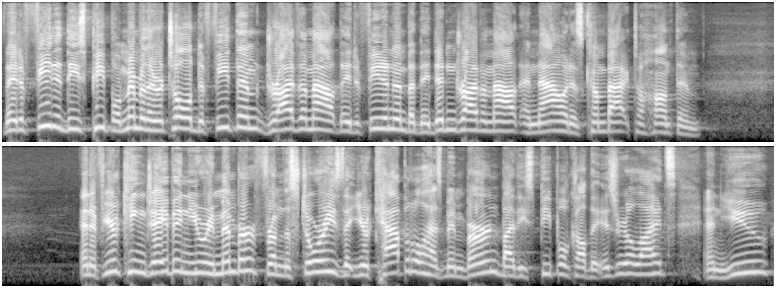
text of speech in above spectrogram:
They defeated these people. Remember, they were told, defeat them, drive them out. They defeated them, but they didn't drive them out, and now it has come back to haunt them. And if you're King Jabin, you remember from the stories that your capital has been burned by these people called the Israelites, and you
